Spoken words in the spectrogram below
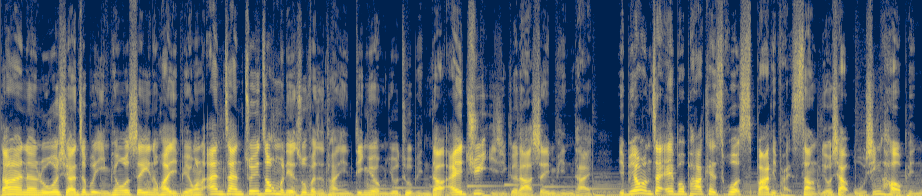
当然呢，如果喜欢这部影片或声音的话，也别忘了按赞、追踪我们脸书粉丝团，以及订阅我们 YouTube 频道、IG 以及各大声音平台。也别忘了在 Apple Podcast 或 Spotify 上留下五星好评，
